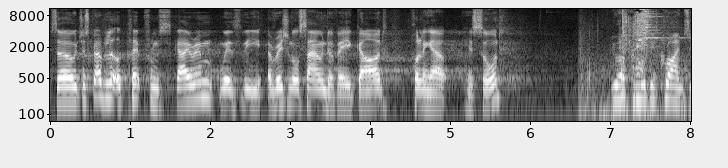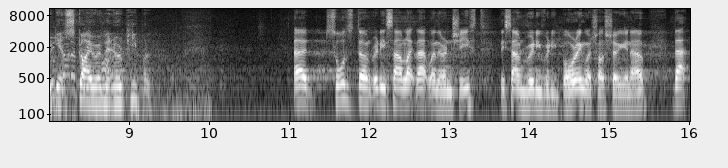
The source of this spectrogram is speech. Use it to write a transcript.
So just grab a little clip from Skyrim with the original sound of a guard pulling out his sword. You have committed crimes against Skyrim and her people. Uh, swords don't really sound like that when they're unsheathed. They sound really, really boring, which I'll show you now. That,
